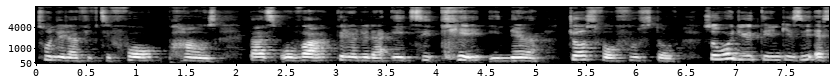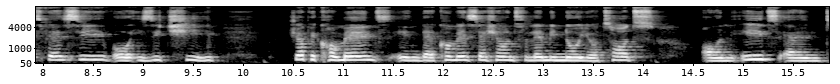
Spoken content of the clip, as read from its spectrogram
254 pounds. That's over 380k in Naira just for food stuff. So what do you think? Is it expensive or is it cheap? Drop a comment in the comment section to let me know your thoughts on it. And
